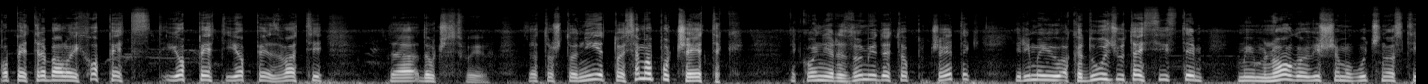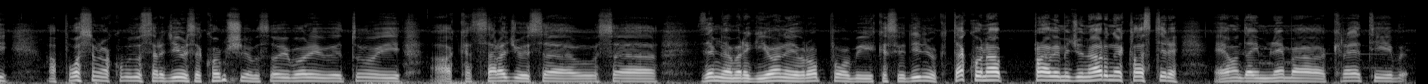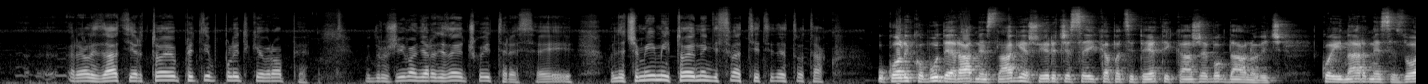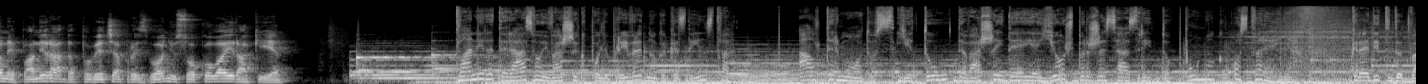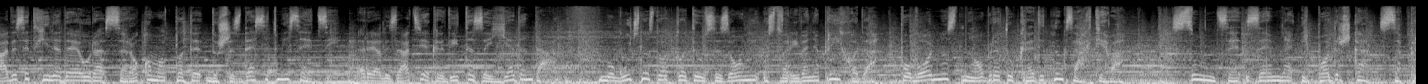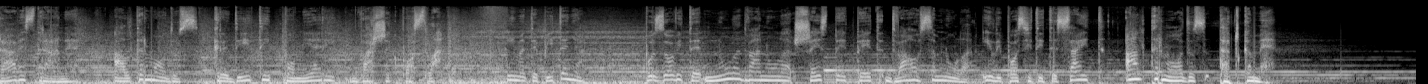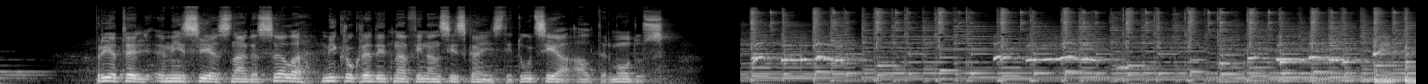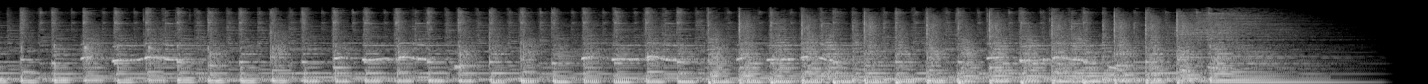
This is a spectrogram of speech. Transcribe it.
opet trebalo ih opet i opet i opet zvati da, da učestvuju. Zato što nije to je samo početak neko oni razumiju da je to početak jer imaju, a kad uđu u taj sistem, imaju mnogo više mogućnosti, a posebno ako budu sarađivali sa komšijom, sa ovim moraju tu, i, a kad sarađuju sa, sa zemljama regiona, Evropom i kad se jedinuju, tako naprave međunarodne klastere, e onda im nema kreativ e, realizacije, jer to je u principu politike Evrope udruživanje radi zajedničkog interesa i ovdje ćemo i mi to negdje shvatiti da je to tako. Ukoliko bude radne snage, širit će se i kapaciteti, kaže Bogdanović, koji naredne sezone planira da poveća proizvodnju sokova i rakije. Planirate razvoj vašeg poljoprivrednog gazdinstva? Alter Modus je tu da vaša ideja još brže sazri do punog ostvarenja. Kredit do 20.000 eura sa rokom otplate do 60 mjeseci. Realizacija kredita za jedan dan. Mogućnost otplate u sezoni ostvarivanja prihoda. Povoljnost na obratu kreditnog zahtjeva. Sunce, zemlja i podrška sa prave strane. Alter Modus. Krediti po mjeri vašeg posla. Imate pitanja? Pozovite 020 655 280 ili posjetite sajt altermodus.me. Prijatelj emisije Snaga sela, mikrokreditna finansijska institucija Alter Modus.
